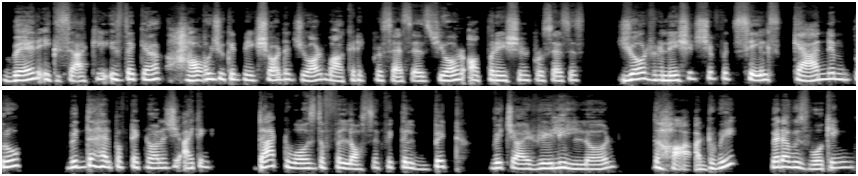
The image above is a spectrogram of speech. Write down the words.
where exactly is the gap, how you can make sure that your marketing processes, your operational processes, your relationship with sales can improve with the help of technology. I think that was the philosophical bit which I really learned the hard way when I was working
